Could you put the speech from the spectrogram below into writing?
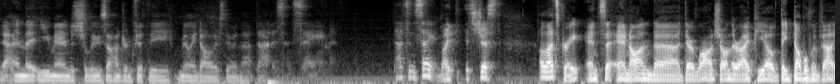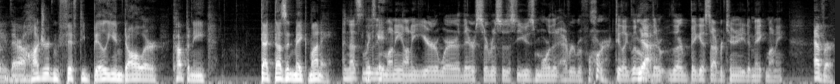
yeah, and that you managed to lose one hundred and fifty million dollars doing that. That is insane. That's insane. Like it's just. Oh, that's great. And so, and on uh, their launch, on their IPO, they doubled in value. They're a hundred and fifty billion dollar company that doesn't make money. And that's losing it- money on a year where their services used more than ever before. To like literally Yeah. their their biggest opportunity to make money. Ever.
